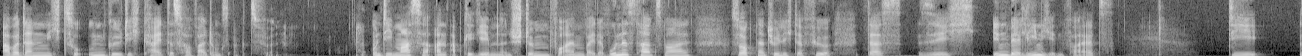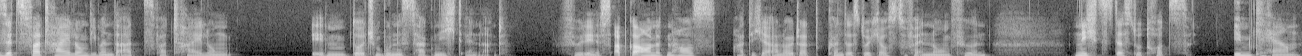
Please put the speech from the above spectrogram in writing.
aber dann nicht zur Ungültigkeit des Verwaltungsakts führen. Und die Masse an abgegebenen Stimmen, vor allem bei der Bundestagswahl, sorgt natürlich dafür, dass sich in Berlin jedenfalls die Sitzverteilung, die Mandatsverteilung im Deutschen Bundestag nicht ändert. Für das Abgeordnetenhaus, hatte ich ja erläutert, könnte es durchaus zu Veränderungen führen. Nichtsdestotrotz, im Kern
